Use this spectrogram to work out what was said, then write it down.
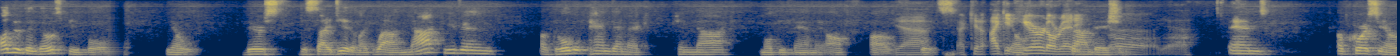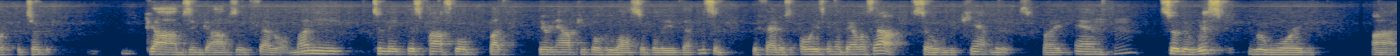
other than those people you know there's this idea that like wow not even a global pandemic can knock multifamily off of yeah, its I can I can know, hear it already. Foundation. Oh, yeah. And of course, you know, it took gobs and gobs of federal money to make this possible, but there are now people who also believe that listen, the Fed is always going to bail us out, so we can't lose, right? And mm-hmm. so the risk reward uh,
